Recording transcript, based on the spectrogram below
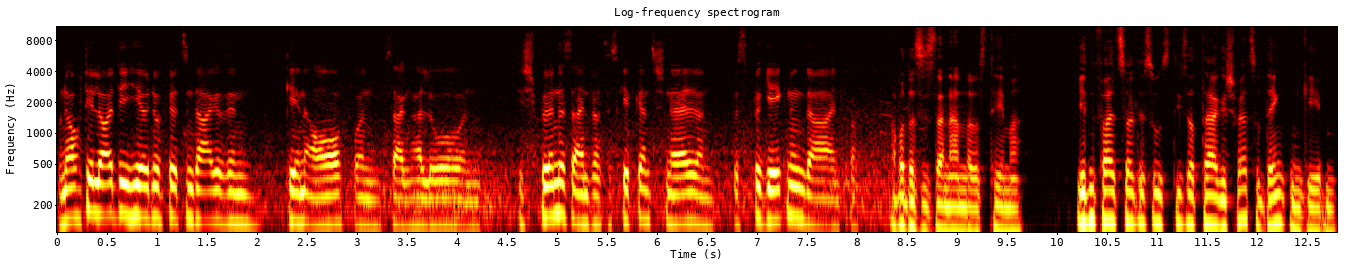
und auch die Leute, die hier nur 14 Tage sind, gehen auf und sagen Hallo. Und die spüren das einfach, das geht ganz schnell und das ist Begegnung da einfach. Aber das ist ein anderes Thema. Jedenfalls sollte es uns dieser Tage schwer zu denken geben,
